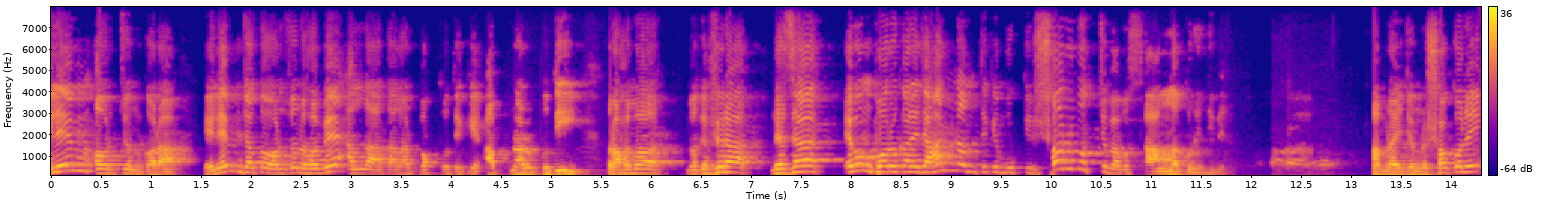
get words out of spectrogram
এলেম অর্জন করা। এলেম যত অর্জন হবে, আল্লাহ তালার পক্ষ থেকে আপনার প্রতি রহমত, মাগফিরাত, নেজাত এবং পরকালে জাহান্নাম থেকে মুক্তির সর্বোচ্চ ব্যবস্থা আল্লাহ করে দিবেন। আমরা এই জন্য সকলেই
